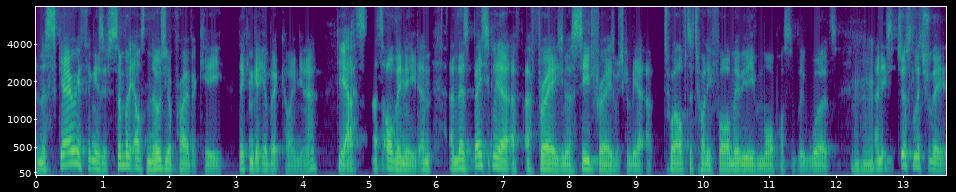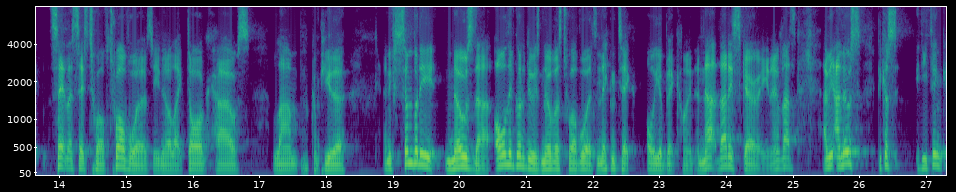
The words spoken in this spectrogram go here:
and the scary thing is, if somebody else knows your private key, they can get your Bitcoin. You know. Yeah, that's that's all they need. And and there's basically a, a, a phrase, you know, a seed phrase, which can be a, 12 to 24, maybe even more possibly words. Mm-hmm. And it's just literally say let's say it's 12, 12 words, you know, like dog, house, lamp, computer. And if somebody knows that, all they've got to do is know those 12 words and they can take all your Bitcoin. And that that is scary, you know. That's I mean, I know because if you think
